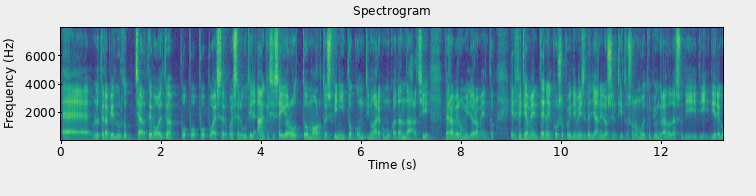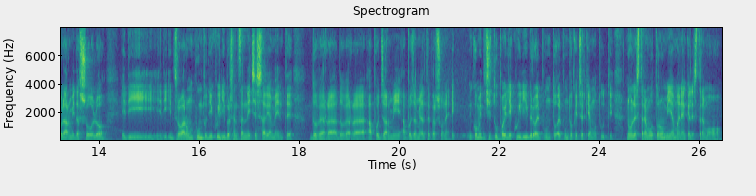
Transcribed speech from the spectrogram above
Eh, la terapia d'urto certe volte può, può- può- essere, può essere utile, anche se sei rotto, morto e sfinito, continuare comunque ad andarci per avere un miglioramento. Ed effettivamente nel corso poi dei mesi e degli anni l'ho sentito, sono molto più in grado adesso di, di- di regolarmi da solo e di, di- di trovare un punto di equilibrio senza necessariamente dover, dover appoggiarmi, appoggiarmi ad altre persone. E come dici tu, poi l'equilibrio è il punto, è il punto che cerchiamo tutti, non l'estrema autonomia, ma neanche l'estremo,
